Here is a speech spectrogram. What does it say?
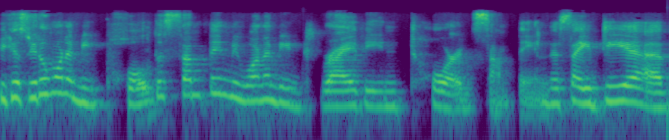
Because we don't want to be pulled to something, we want to be driving towards something. This idea of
